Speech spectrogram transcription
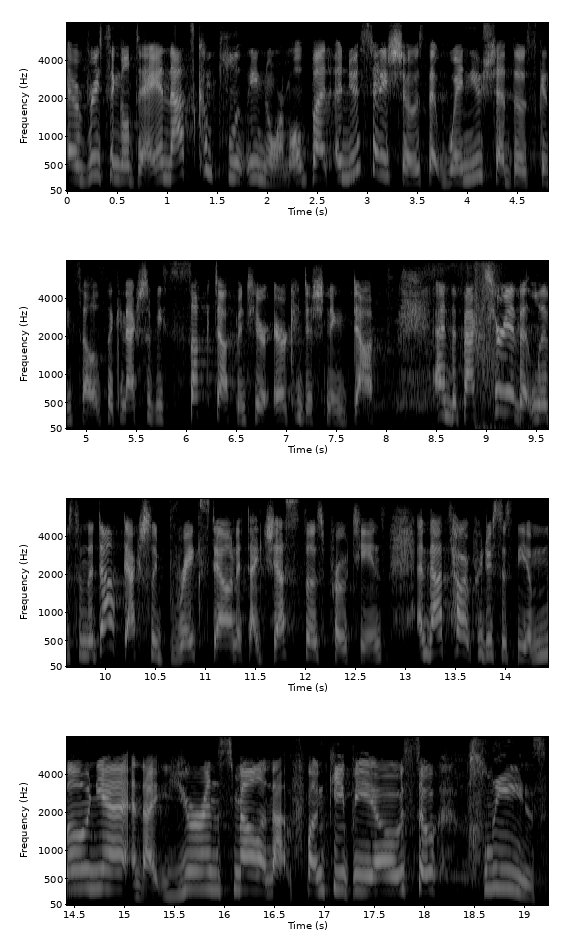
every single day, and that's completely normal. But a new study shows that when you shed those skin cells, they can actually be sucked up into your air conditioning ducts. And the bacteria that lives in the duct actually breaks down, it digests those proteins, and that's how it produces the ammonia and that urine smell and that funky BO. So please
